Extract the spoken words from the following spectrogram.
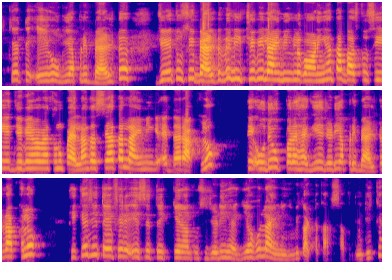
ਠੀਕ ਹੈ, ਤੇ ਇਹ ਹੋ ਗਈ ਆਪਣੀ ਬੈਲਟ ਜੇ ਤੁਸੀਂ ਬੈਲਟ ਦੇ ਨੀਚੇ ਵੀ ਲਾਈਨਿੰਗ ਲਗਾਉਣੀ ਆ ਤਾਂ ਬਸ ਤੁਸੀਂ ਜਿਵੇਂ ਮੈਂ ਤੁਹਾਨੂੰ ਪਹਿਲਾਂ ਦੱਸਿਆ ਤਾਂ ਲਾਈਨਿੰਗ ਏਦਾਂ ਰੱਖ ਲਓ ਤੇ ਉਹਦੇ ਉੱਪਰ ਹੈਗੀ ਹੈ ਜਿਹੜੀ ਆਪਣੀ ਬੈਲਟ ਰੱਖ ਲਓ, ਠੀਕ ਹੈ ਜੀ? ਤੇ ਫਿਰ ਇਸੇ ਤਰੀਕੇ ਨਾਲ ਤੁਸੀਂ ਜਿਹੜੀ ਹੈਗੀ ਆ ਉਹ ਲਾਈਨਿੰਗ ਵੀ ਕੱਟ ਕਰ ਸਕਦੇ ਹੋ, ਠੀਕ ਹੈ?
